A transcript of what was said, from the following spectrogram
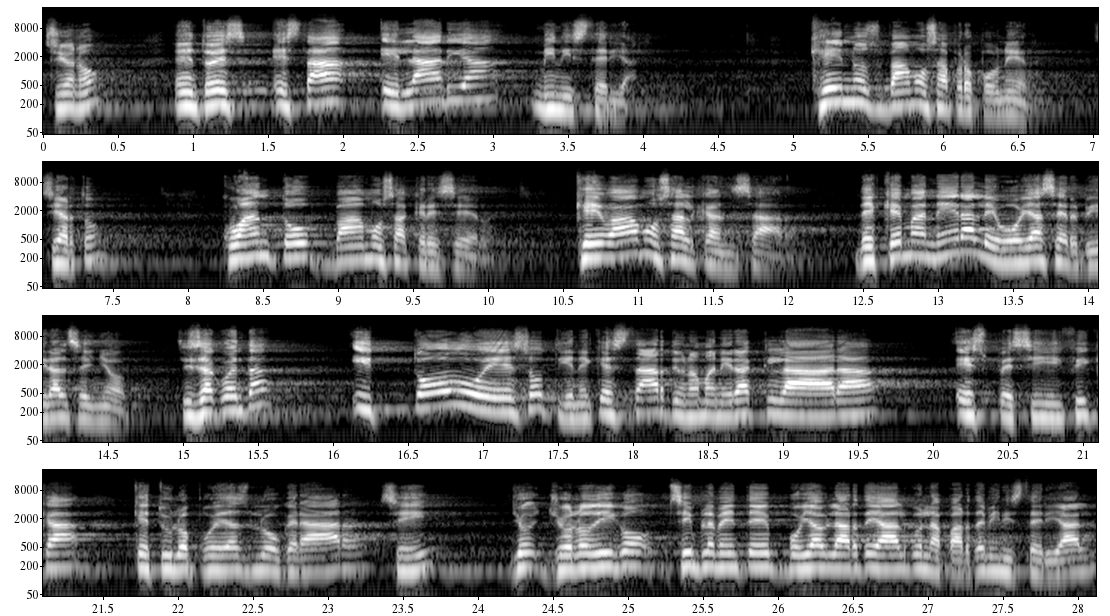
¿Sí o no? Entonces está el área ministerial. ¿Qué nos vamos a proponer? ¿Cierto? ¿Cuánto vamos a crecer? ¿Qué vamos a alcanzar? ¿De qué manera le voy a servir al Señor? ¿Sí se da cuenta? Y todo eso tiene que estar de una manera clara, específica, que tú lo puedas lograr, ¿sí? Yo, yo lo digo, simplemente voy a hablar de algo en la parte ministerial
